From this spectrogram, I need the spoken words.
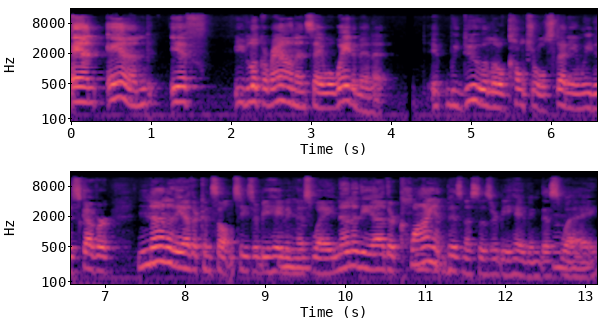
And and if you look around and say, well, wait a minute, if we do a little cultural study and we discover none of the other consultancies are behaving this Mm-hmm. way, none of the other client businesses are behaving this way,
